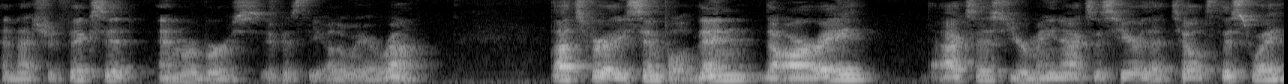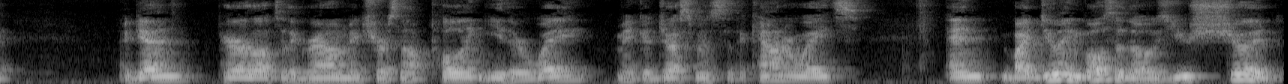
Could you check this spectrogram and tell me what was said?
and that should fix it and reverse if it's the other way around. That's fairly simple. Then the RA axis, your main axis here that tilts this way, again, parallel to the ground, make sure it's not pulling either way, make adjustments to the counterweights. And by doing both of those, you should,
